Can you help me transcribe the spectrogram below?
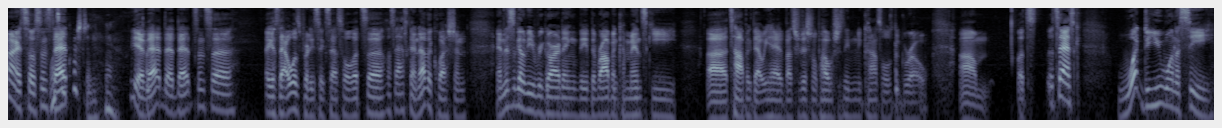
all right. So since What's that, question? Yeah. yeah, that that that since uh, I guess that was pretty successful. Let's uh let's ask another question, and this is going to be regarding the the Robin Kaminsky uh topic that we had about traditional publishers needing new consoles to grow. Um, let's let's ask, what do you want to see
